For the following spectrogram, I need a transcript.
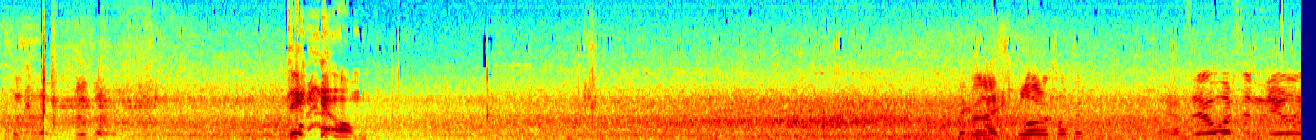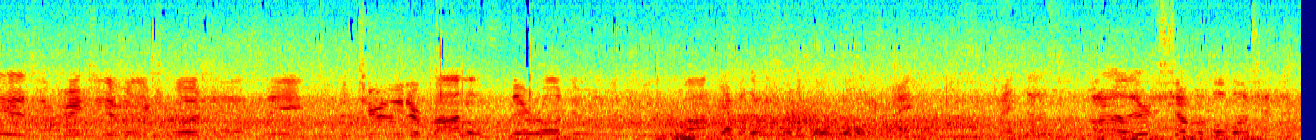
scissors. Damn! They're gonna explode or something? That wasn't nearly as crazy of an explosion as the, the two liter bottles they were all doing in the two liter bottles. Yeah, but those were the whole rolls, right? Mentos? I don't know, they were just shoving a whole bunch in there.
